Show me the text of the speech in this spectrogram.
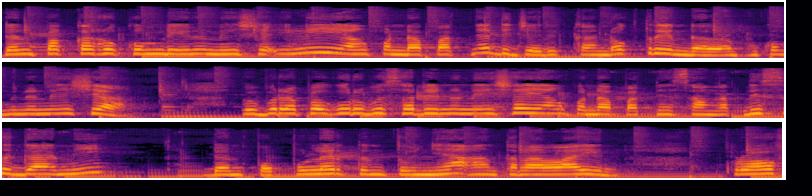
dan pakar hukum di Indonesia ini yang pendapatnya dijadikan doktrin dalam hukum Indonesia. Beberapa guru besar di Indonesia yang pendapatnya sangat disegani dan populer tentunya antara lain Prof.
